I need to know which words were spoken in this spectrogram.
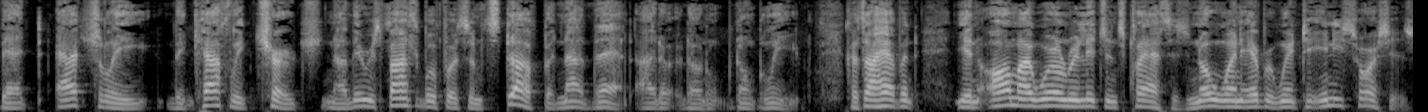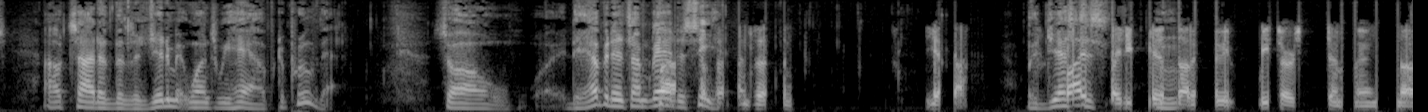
that actually the Catholic Church, now they're responsible for some stuff, but not that. I don't don't don't believe because I haven't in all my world religions classes, no one ever went to any sources outside of the legitimate ones we have to prove that. So the evidence, I'm glad to see it. Yeah. But just But as, you just ought to research and, uh,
